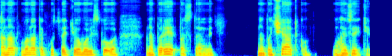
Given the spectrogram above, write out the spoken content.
вона, вона таку статтю обов'язково наперед поставить, на початку в газеті.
